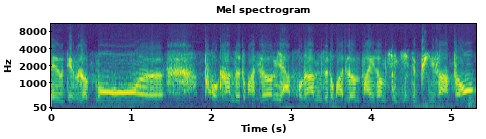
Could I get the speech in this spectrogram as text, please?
aide au développement, programme de droits de l'homme, il y a un programme de droits de l'homme, par exemple, qui existe depuis 20 ans,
